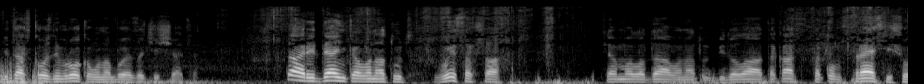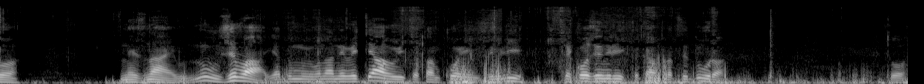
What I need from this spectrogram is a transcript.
І так з кожним роком вона буде зачищатися. Та ріденька вона тут висохша. Ця молода, вона тут бідола, така в такому стресі, що не знаю. Ну, жива. Я думаю, вона не витягується, там корінь з землі. Це кожен рік така процедура. То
